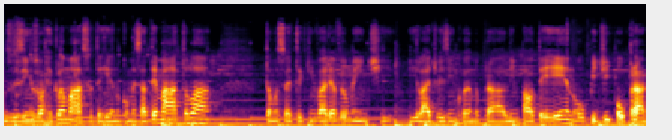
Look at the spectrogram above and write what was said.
os vizinhos vão reclamar se o terreno começar a ter mato lá. Então você vai ter que invariavelmente ir lá de vez em quando para limpar o terreno ou pedir ou para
